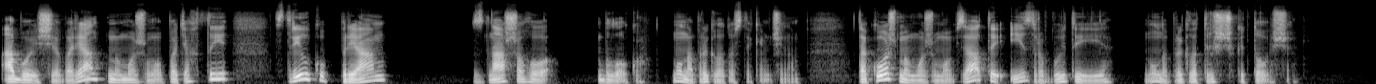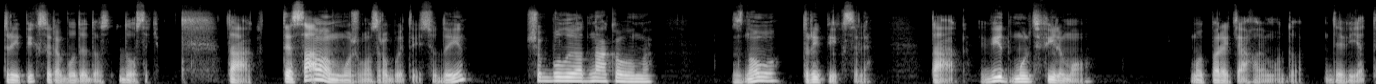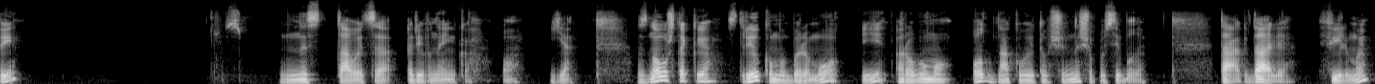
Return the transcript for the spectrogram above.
Або ще варіант, ми можемо потягти стрілку прямо з нашого блоку. Ну, наприклад, ось таким чином. Також ми можемо взяти і зробити її, ну, наприклад, трішечки товще. 3 пікселя буде досить. Так, те саме ми можемо зробити і сюди, щоб були однаковими. Знову 3 пікселя. Так, від мультфільму ми перетягуємо до 9. Не ставиться рівненько. О, є. Знову ж таки, стрілку ми беремо і робимо однакової товщини, щоб усі були. Так, далі фільми.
